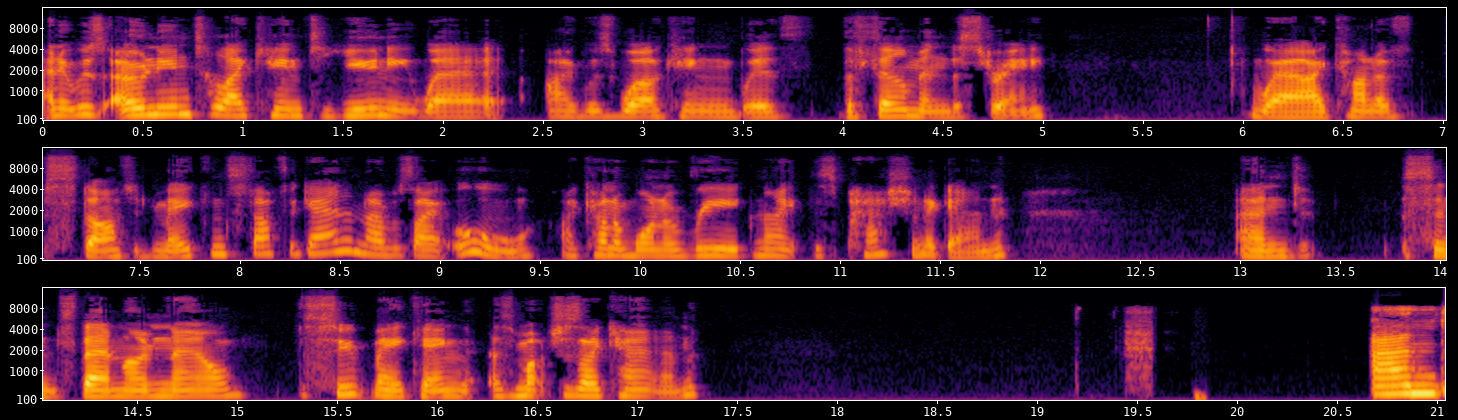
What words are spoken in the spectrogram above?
And it was only until I came to uni where I was working with the film industry where I kind of started making stuff again. And I was like, oh, I kind of want to reignite this passion again. And since then, I'm now suit making as much as I can. And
